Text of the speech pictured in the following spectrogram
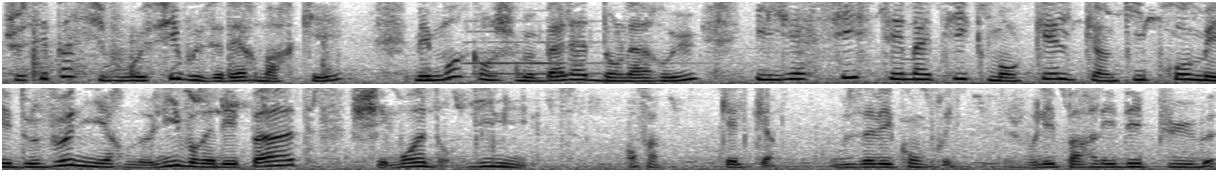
Je sais pas si vous aussi vous avez remarqué, mais moi quand je me balade dans la rue, il y a systématiquement quelqu'un qui promet de venir me livrer des pâtes chez moi dans 10 minutes. Enfin, quelqu'un, vous avez compris. Je voulais parler des pubs.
